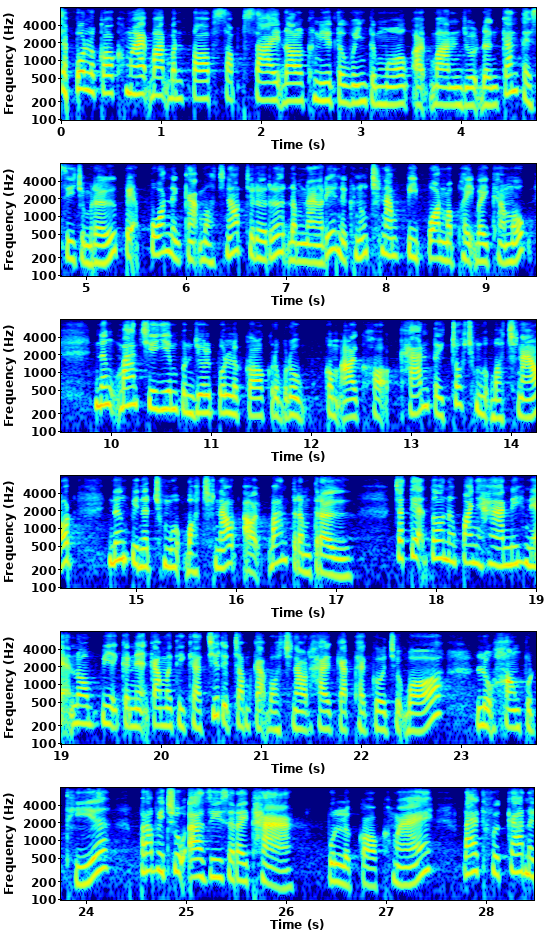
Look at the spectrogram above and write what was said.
ចាពលករខ្មែរបានបន្តផ្សព្វផ្សាយដល់គ្នាទៅវិញទៅមកឲ្យបានយល់ដឹងកាន់តែស៊ីជម្រៅពាក់ព័ន្ធនឹងការបោះឆ្នោតជ្រើសរើសតំណាងរាស្ត្រនៅក្នុងឆ្នាំ2023ខាងមុខនិងបានជាយាមពន្យល់ពលករគ្រប់រូបកុំឲ្យខកខានទៅចុះឈ្មោះបោះឆ្នោត និងពិនិត្យឈ្មោះបោះឆ្នោតឲ្យបានត្រឹមត្រូវចាតតទៅនឹងបញ្ហានេះអ្នកនាំពាក្យគណៈកម្មាធិការជាតិរៀបចំការបោះឆ្នោតហៅកាត់ថាកោជបលោកហងពុធា ប្រាប់វិទ្យុអាស៊ីសេរីថាពលករខ្មែរដែលធ្វើការនៅ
